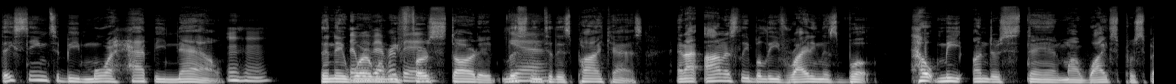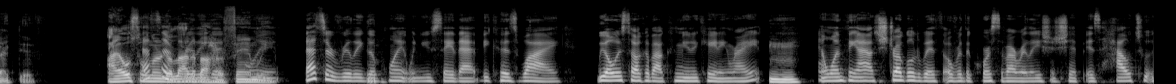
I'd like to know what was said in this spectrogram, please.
they seem to be more happy now Mhm. than they Than were when we been. first started listening Yeah. to this podcast. And I honestly believe writing this book helped me understand my wife's perspective. I also That's learned a lot really about her family. point. That's a really good point when you say that because why? We always talk about communicating, right? Mhm. And one thing I struggled with over the course of our relationship is how to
